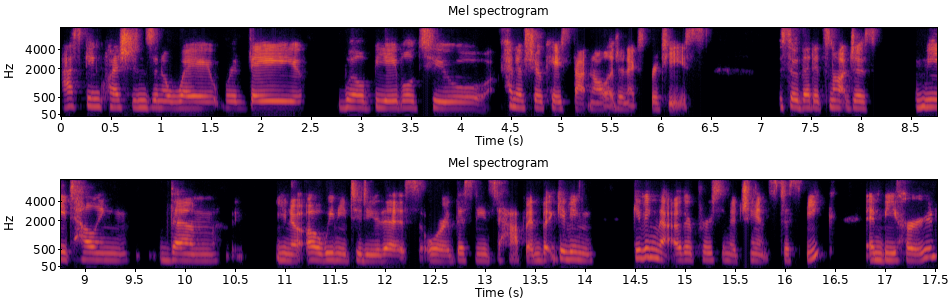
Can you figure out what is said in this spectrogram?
asking questions in a way where they will be able to kind of showcase that knowledge and expertise so that it's not just me telling them you know oh we need to do this or this needs to happen but giving giving that other person a chance to speak and be heard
